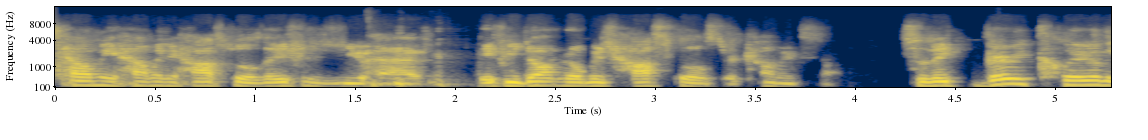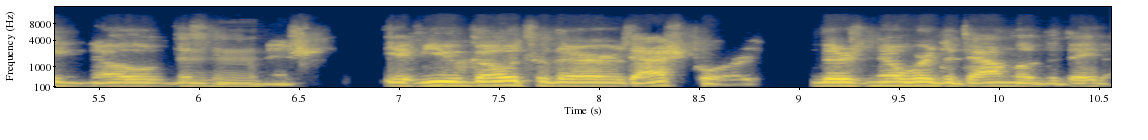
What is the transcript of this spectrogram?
tell me how many hospitalizations you have if you don't know which hospitals they're coming from. So they very clearly know this mm-hmm. information. If you go to their dashboard, there's nowhere to download the data.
